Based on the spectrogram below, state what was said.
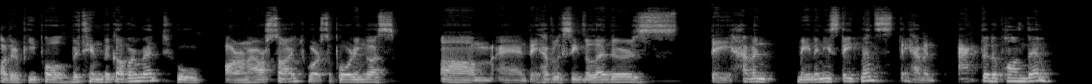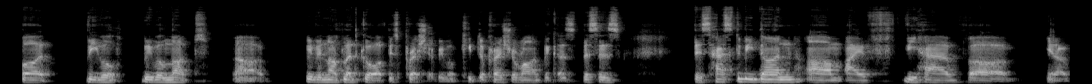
other people within the government who are on our side, who are supporting us um, and they have received the letters. They haven't made any statements. They haven't acted upon them, but we will we will not uh, we will not let go of this pressure. We will keep the pressure on because this is this has to be done. Um, I've we have uh, you know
